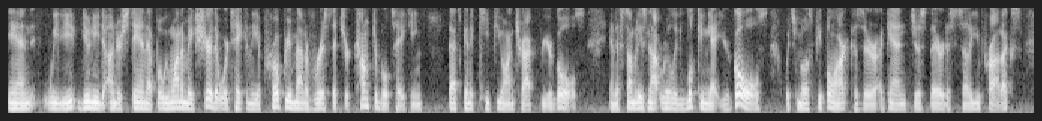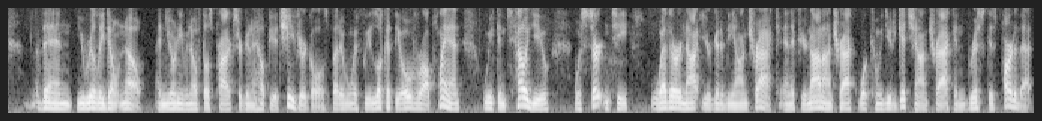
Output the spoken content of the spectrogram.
And we do need to understand that, but we want to make sure that we're taking the appropriate amount of risk that you're comfortable taking that's going to keep you on track for your goals. And if somebody's not really looking at your goals, which most people aren't because they're, again, just there to sell you products, then you really don't know. And you don't even know if those products are going to help you achieve your goals. But if we look at the overall plan, we can tell you with certainty whether or not you're going to be on track. And if you're not on track, what can we do to get you on track? And risk is part of that.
